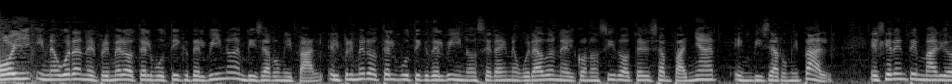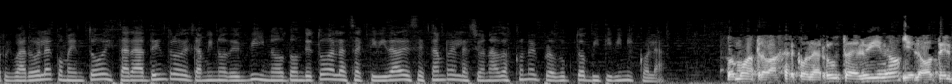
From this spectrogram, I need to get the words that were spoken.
Hoy inauguran el primer Hotel Boutique del Vino en Villa Rumipal. El primer Hotel Boutique del Vino será inaugurado en el conocido Hotel Champagnat en Villa Rumipal. El gerente Mario Rivarola comentó estará dentro del camino del vino, donde todas las actividades están relacionadas con el producto vitivinícola. Vamos a trabajar con la ruta del vino y el hotel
